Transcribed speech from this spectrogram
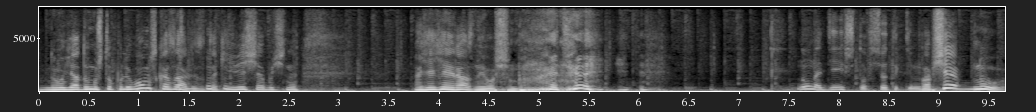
Ну, я думаю, что по-любому сказали. За такие вещи обычно... Ай-яй-яй, разные, в общем, бывают. Ну, надеюсь, что все-таки Вообще, ну,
